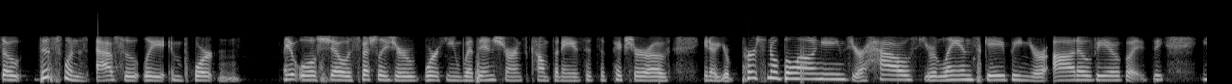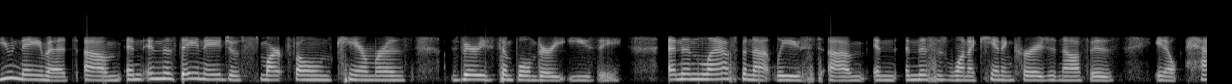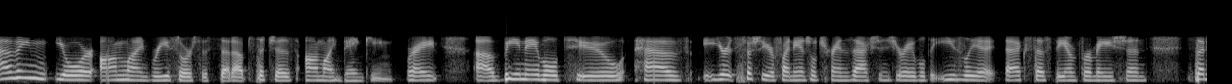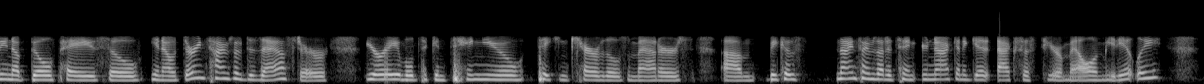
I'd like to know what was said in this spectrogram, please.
So this one's absolutely important. It will show especially as you're working with insurance companies it's a picture of you know your personal belongings your house your landscaping your auto vehicle you name it. Um, and in this day and age of smartphones cameras very simple and very easy and then last but not least, um, and, and this is one I can't encourage enough, is you know having your online resources set up, such as online banking, right? Uh, being able to have your, especially your financial transactions, you're able to easily access the information, setting up bill pay. So you know during times of disaster, you're able to continue taking care of those matters um, because nine times out of ten, you're not going to get access to your mail immediately.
